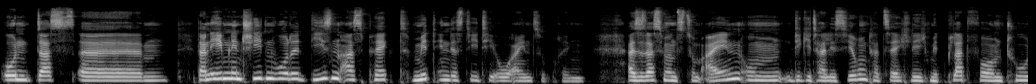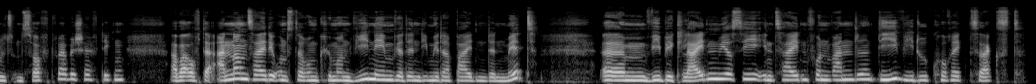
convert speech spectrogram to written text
und dass ähm, dann eben entschieden wurde, diesen Aspekt mit in das DTO einzubringen. Also dass wir uns zum einen um Digitalisierung tatsächlich mit Plattformen, Tools und Software beschäftigen, aber auf der anderen Seite uns darum kümmern, wie nehmen wir denn die Mitarbeitenden mit, ähm, wie begleiten wir sie in Zeiten von Wandel, die, wie du korrekt sagst,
